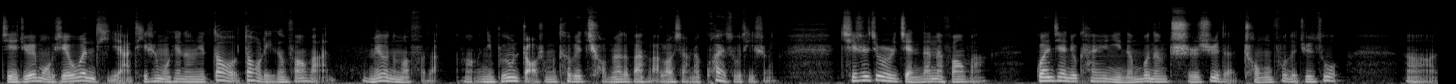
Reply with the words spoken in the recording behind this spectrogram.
解决某些问题呀，提升某些能力，道道理跟方法没有那么复杂啊，你不用找什么特别巧妙的办法，老想着快速提升，其实就是简单的方法，关键就看于你能不能持续的、重复的去做啊。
